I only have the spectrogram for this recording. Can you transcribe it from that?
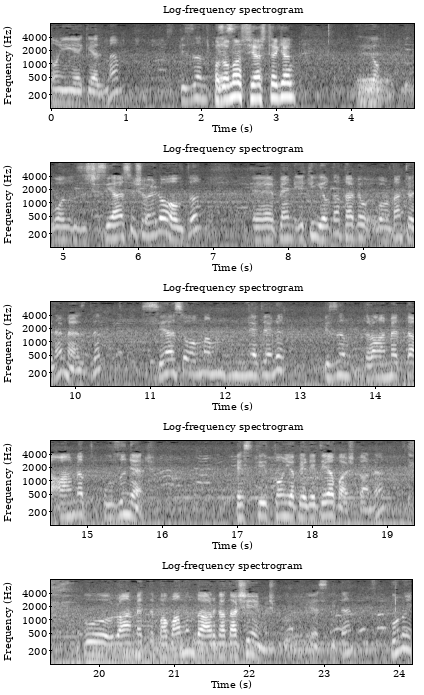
Donya'ya gelmem. Bizim O zaman siyaset ergen Yok, o siyasi şöyle oldu. Ee, ben iki yılda tabii oradan dönemezdim. Siyasi olmam nedeni bizim rahmetli Ahmet Uzuner, eski Tonya Belediye Başkanı. Bu rahmetli babamın da arkadaşıymış bu eskiden. Bunun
